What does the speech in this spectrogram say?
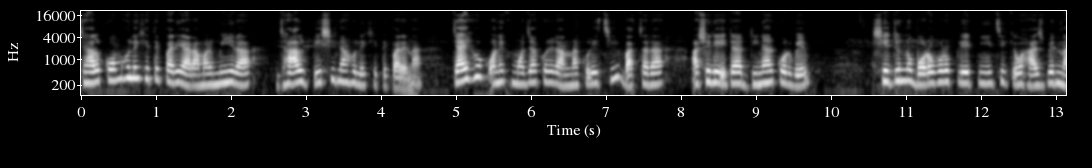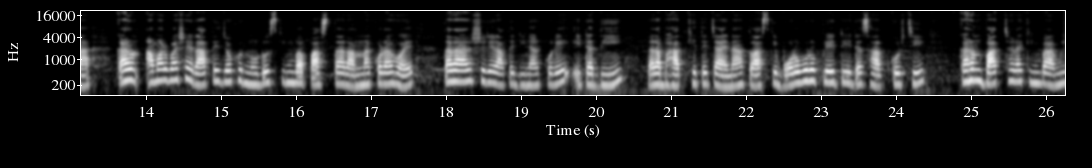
ঝাল কম হলে খেতে পারি আর আমার মেয়েরা ঝাল বেশি না হলে খেতে পারে না। যাই হোক, অনেক মজা করে রান্না করেছি। বাচ্চারা আসলে এটা ডিনার করবে। সেজন্য বড় বড় প্লেট নিয়েছি, কেউ হাসবেন না। কারণ আমার বাসায় রাতে যখন নুডলস কিংবা পাস্তা রান্না করা হয়, তারা আর আসলে রাতে ডিনার করে এটা দিই। তারা ভাত খেতে চায় না। তো আজকে বড় বড় প্লেটে এটা সার্ভ করছি। কারণ বাচ্চারা কিংবা আমি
